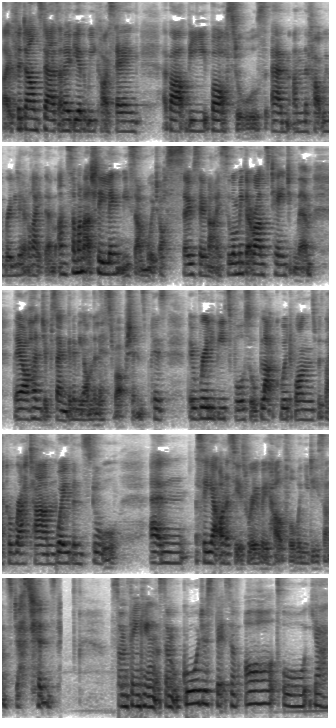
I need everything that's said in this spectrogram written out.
Like for downstairs, I know the other week I was saying about the bar stools um, and the fact we really don't like them. And someone actually linked me some, which are so, so nice. So when we get around to changing them, they are 100% going to be on the list of options because they're really beautiful sort of black wood ones with like a rattan woven stool um, so yeah, honestly, it's really, really helpful when you do send suggestions. So I'm thinking some gorgeous bits of art or yeah,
